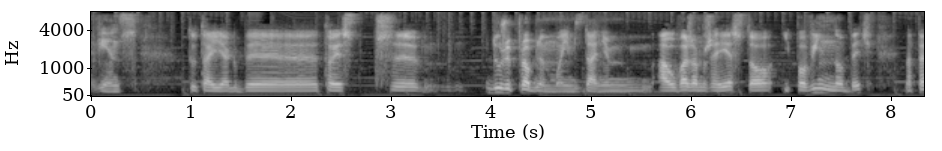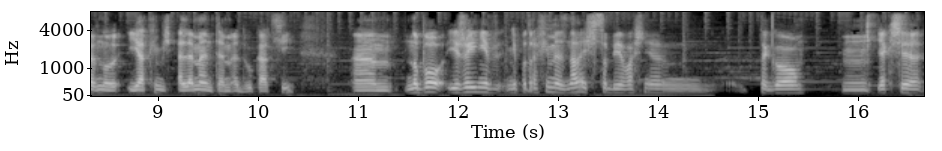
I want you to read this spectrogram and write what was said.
Więc tutaj jakby to jest y, duży problem moim zdaniem, a uważam, że jest to i powinno być na pewno jakimś elementem edukacji. No bo jeżeli nie, nie potrafimy znaleźć sobie właśnie tego, mm, jak się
